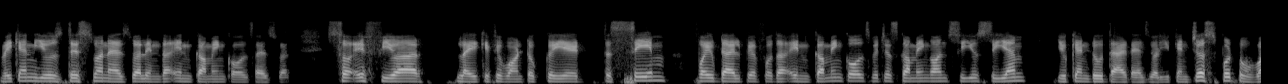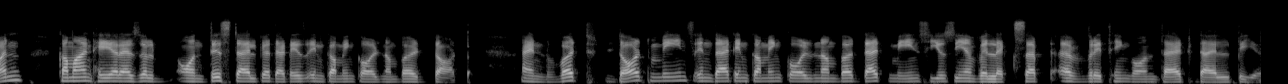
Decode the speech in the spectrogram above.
we can use this one as well in the incoming calls as well. So if you are like, if you want to create the same VoIP dial peer for the incoming calls, which is coming on CUCM, you can do that as well. You can just put one command here as well on this dial peer that is incoming call number dot. And what dot means in that incoming call number, that means UCM will accept everything on that dial peer.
